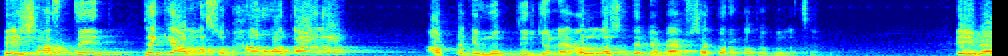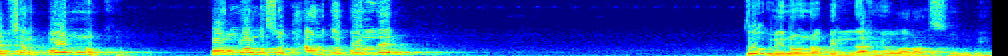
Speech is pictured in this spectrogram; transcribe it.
এই শাস্তি থেকে আল্লাহ সুবহানাহু ওয়া তাআলা আপনাকে মুক্তির জন্য আল্লাহর সাথে একটা ব্যবসা করার কথা বলেছেন। এই ব্যবসার পণ্য কি? পণ্য আল্লাহ সুবহানাহু তাআলা বললেন, তুমিনুনা বিল্লাহি ওয়া রাসূলি।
